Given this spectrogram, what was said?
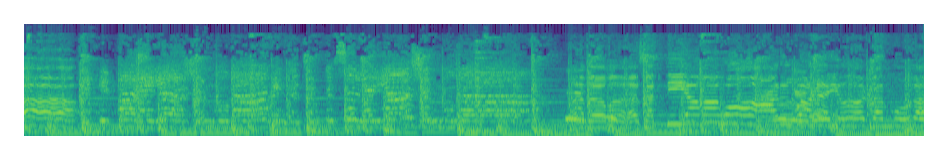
சண்முகா திட்டிப்பாறையா சண்முகா எங்கள் சத்து சொல்லையா சண்முகா? மருதமர சத்தியமாவும் ஆறுபடையும் சண்முகா.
